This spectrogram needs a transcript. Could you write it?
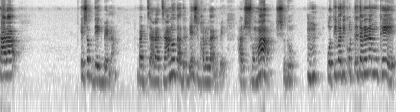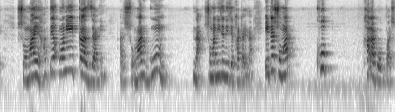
তারা এসব দেখবে না। বাট যারা জানো, তাদের বেশ ভালো লাগবে। আর সোমা, শুধু প্রতিবাদী করতে জানে না মুখে সময় হাতে অনেক কাজ জানে। আর সোমার গুণ? না, সোমা নিজে নিজে ফাটায় না। এটা সোমার খুব খারাপ অভ্যাস।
